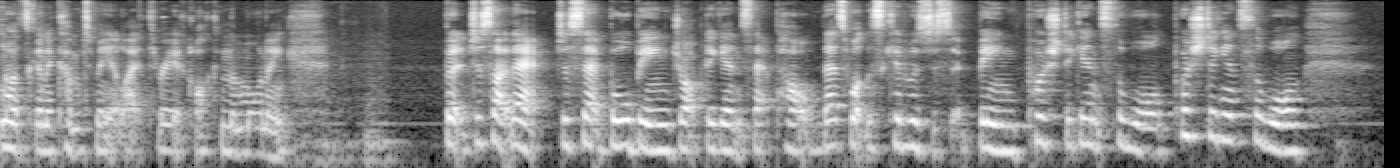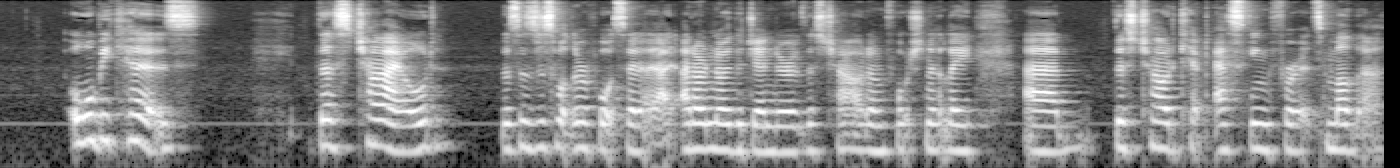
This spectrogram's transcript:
oh, it's going to come to me at like three o'clock in the morning. But just like that, just that ball being dropped against that pole. That's what this kid was just being pushed against the wall, pushed against the wall, all because this child. This is just what the report said. I, I don't know the gender of this child, unfortunately. Um, this child kept asking for its mother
